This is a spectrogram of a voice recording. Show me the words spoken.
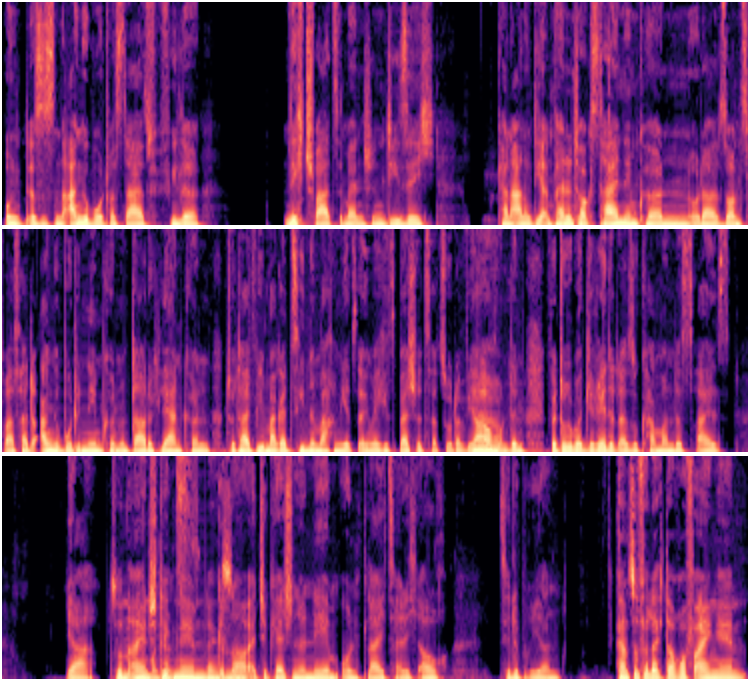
Und es ist ein Angebot, was da ist für viele nicht schwarze Menschen, die sich, keine Ahnung, die an Panel Talks teilnehmen können oder sonst was, halt Angebote nehmen können und dadurch lernen können. Total viele Magazine machen jetzt irgendwelche Specials dazu oder wir Ja. auch. Und dann wird darüber geredet, also kann man das als, ja, So einen Einstieg nehmen, denkst genau, du? educational nehmen und gleichzeitig auch zelebrieren. Kannst du vielleicht darauf eingehen,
